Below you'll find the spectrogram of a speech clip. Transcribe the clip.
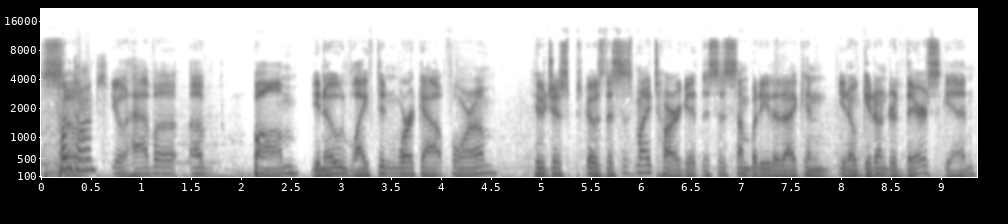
Sometimes. you'll have a, a bum, you know, life didn't work out for him, who just goes, "This is my target. This is somebody that I can, you know, get under their skin."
